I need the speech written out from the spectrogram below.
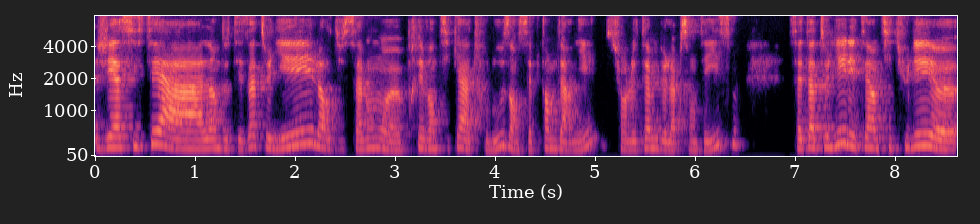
j'ai assisté à l'un de tes ateliers lors du salon euh, Préventica à Toulouse en septembre dernier sur le thème de l'absentéisme cet atelier, il était intitulé euh,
